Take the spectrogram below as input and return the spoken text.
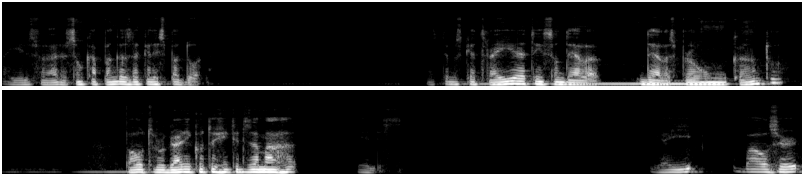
Aí eles falaram, são capangas daquela espadona. Nós temos que atrair a atenção dela, delas para um canto, para outro lugar, enquanto a gente desamarra eles. E aí o Bowser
